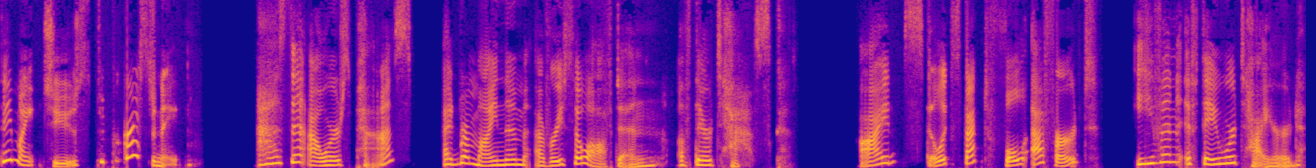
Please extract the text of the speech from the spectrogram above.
they might choose to procrastinate. As the hours passed, I'd remind them every so often of their task. I'd still expect full effort, even if they were tired,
